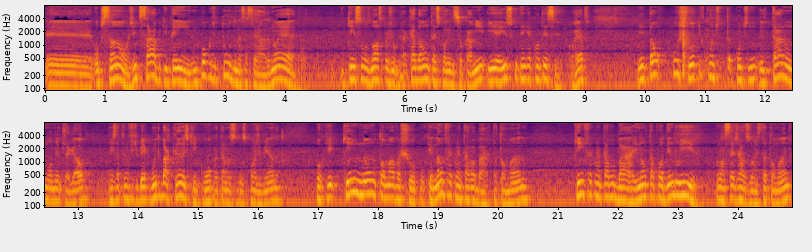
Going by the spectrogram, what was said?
É, opção. A gente sabe que tem um pouco de tudo nessa seara, não é? Quem somos nós para julgar? Cada um está escolhendo o seu caminho e é isso que tem que acontecer, correto? Então, o shopping continua, ele está num momento legal. A gente está tendo um feedback muito bacana de quem compra, está nos, nos pontos de venda. Porque quem não tomava show porque não frequentava bar está tomando. Quem frequentava o bar e não está podendo ir por uma série de razões está tomando.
